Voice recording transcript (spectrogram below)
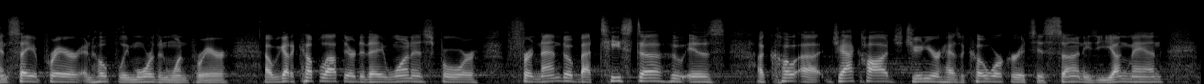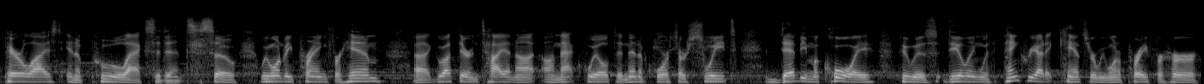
and say a prayer, and hopefully more than one prayer. Uh, we got a couple out there today. One is for Fernando Batista, who is a co- uh, Jack Hodge Jr. has a coworker. It's his son. He's a young man paralyzed in a pool accident. So we want to be praying for him. Uh, go out there and tie a knot on that quilt. And then, of course, our sweet Debbie McCoy, who is dealing with pancreatic cancer. We want to pray for her.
